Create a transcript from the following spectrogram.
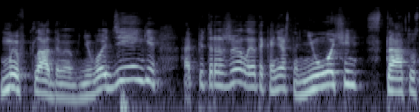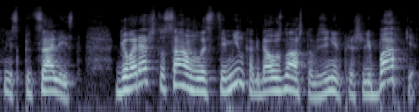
мы вкладываем в него деньги, а Петрожело это, конечно, не очень статусный специалист. Говорят, что сам Властемил, когда узнал, что в «Зенит» пришли бабки,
